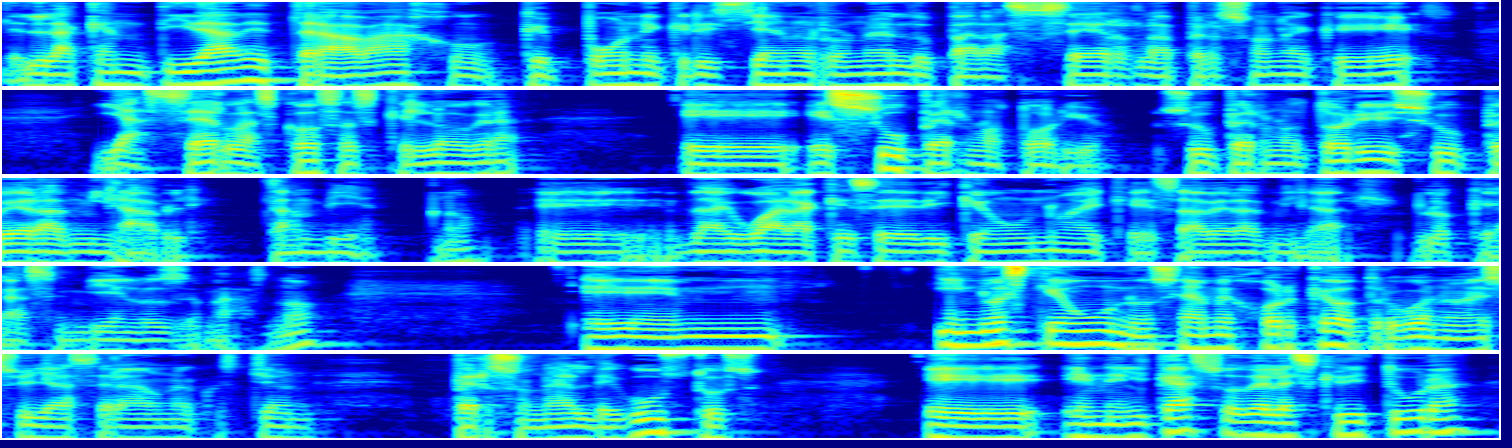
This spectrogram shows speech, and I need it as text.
la cantidad de trabajo que pone Cristiano Ronaldo para ser la persona que es y hacer las cosas que logra eh, es súper notorio, súper notorio y súper admirable también, ¿no? Eh, da igual a qué se dedique uno, hay que saber admirar lo que hacen bien los demás, ¿no? Em, y no es que uno sea mejor que otro, bueno, eso ya será una cuestión personal de gustos. Eh, en el caso de la escritura,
